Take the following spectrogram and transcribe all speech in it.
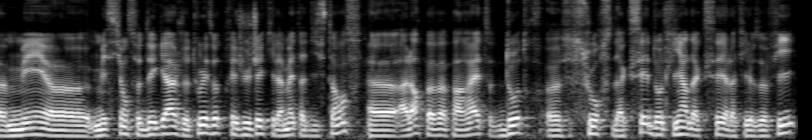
euh, mais, euh, mais si on se dégage de tous les autres préjugés qui la mettent à distance, euh, alors peuvent apparaître d'autres euh, sources d'accès, d'autres liens d'accès à la philosophie,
